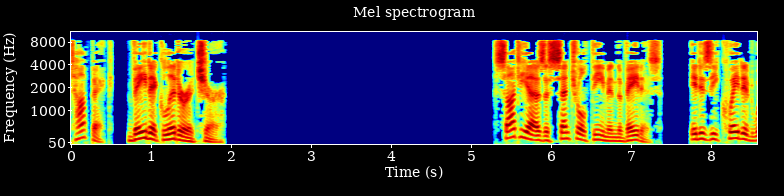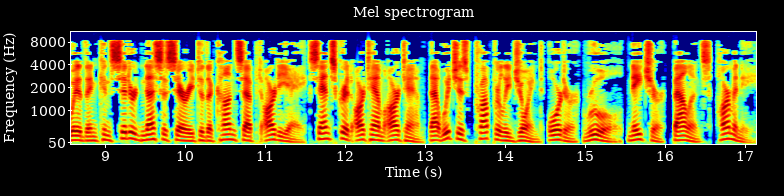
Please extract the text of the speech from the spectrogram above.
Topic: Vedic literature Satya is a central theme in the Vedas. It is equated with and considered necessary to the concept ardhya Sanskrit artam artam that which is properly joined, order, rule, nature, balance, harmony.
